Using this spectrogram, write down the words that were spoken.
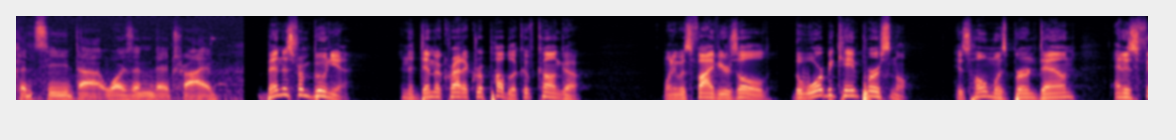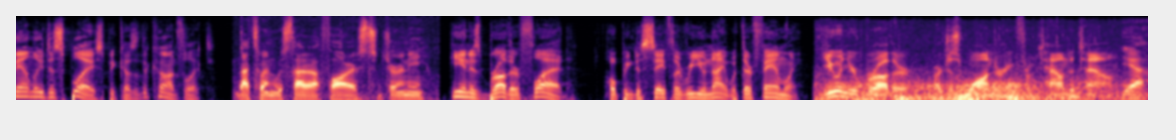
could see that wasn't their tribe. Ben is from Bunia, in the Democratic Republic of Congo. When he was five years old, the war became personal. His home was burned down and his family displaced because of the conflict. That's when we started a forest journey. He and his brother fled, hoping to safely reunite with their family. You and your brother are just wandering from town to town, Yeah,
